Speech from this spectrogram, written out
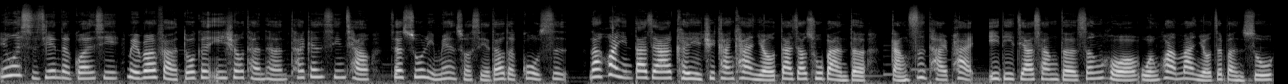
因为时间的关系，没办法多跟一休谈谈他跟新桥在书里面所写到的故事。那欢迎大家可以去看看由大家出版的《港式台派异地家乡的生活文化漫游》这本书。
